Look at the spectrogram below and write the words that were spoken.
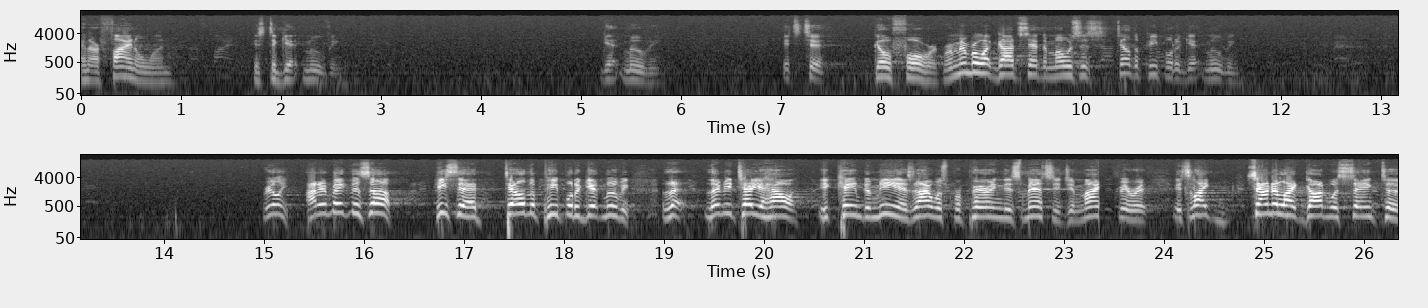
And our final one is to get moving. Get moving. Go forward. Remember what God said to Moses? Tell the people to get moving. Really? I didn't make this up. He said, Tell the people to get moving. Let, let me tell you how it came to me as I was preparing this message in my spirit. It's like, sounded like God was saying to,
